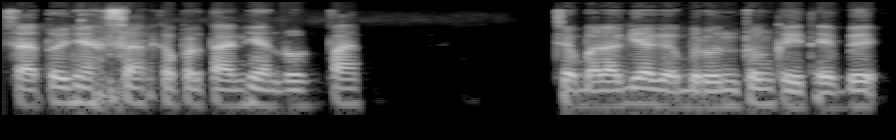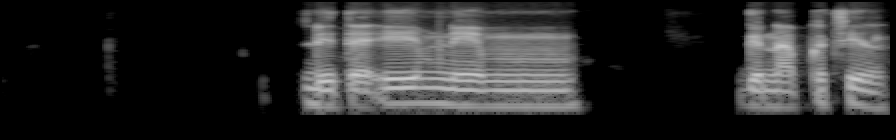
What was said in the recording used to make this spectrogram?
Satu nyasar ke pertanian Unpad. Coba lagi agak beruntung ke ITB. Di TI NIM genap kecil.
